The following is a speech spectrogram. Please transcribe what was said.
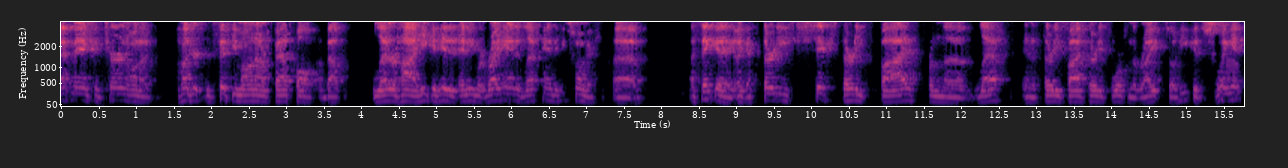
That man could turn on a 150 mile an hour fastball about letter high. He could hit it anywhere, right handed, left handed. He swung a uh, I think a, like a 36, 35 from the left and a 35, 34 from the right. So he could swing it.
